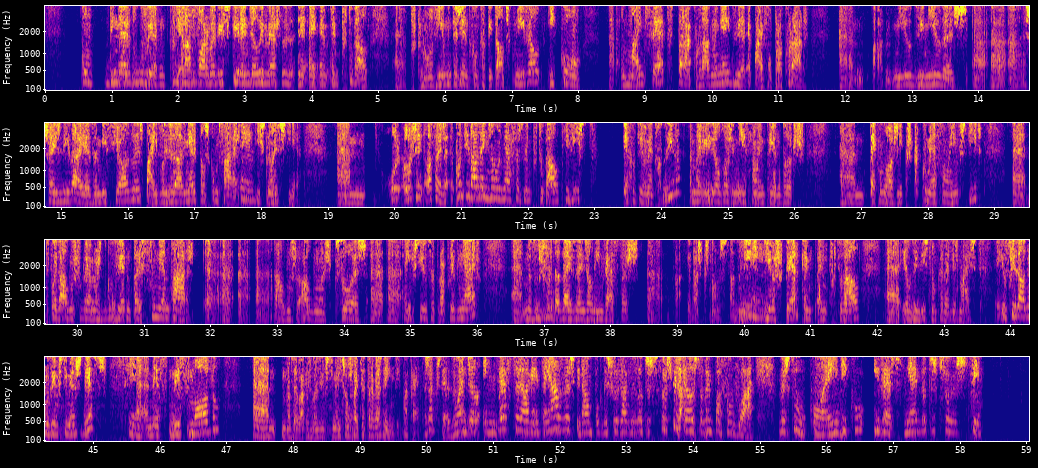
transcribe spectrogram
com dinheiro do governo, porque era a forma de existir angel investors em, em- em Portugal. Ah, porque não havia muita gente com capital disponível e com um mindset para acordar de manhã e dizer: epá, eu vou procurar ah, pá, miúdos e miúdas ah, ah, ah, cheios de ideias ambiciosas pá, e vou-lhes dar dinheiro para eles começarem. Sim. Isto não existia. Ho- hoje, ou seja, a quantidade de angel investors em Portugal que existe é relativamente reduzida. A maioria deles hoje em dia são empreendedores ahm, tecnológicos que começam a investir. Ah, depois há alguns programas de governo para fomentar ah, ah, ah, alguns- algumas pessoas a, investir o seu próprio dinheiro, ah, mas os verdadeiros angel investors, ah, eu acho que estão nos Estados Unidos Sim. e eu espero que em, em Portugal ah, eles existam cada vez mais. Eu fiz alguns investimentos desses, ah, nesse, nesse modo, ah, mas agora os meus investimentos são Sim. feitos através da Índico. Ok, então já percebes. O angel investor é alguém que tem asas e dá um pouco das suas asas a outras pessoas para que Exato. elas também possam voar. Mas tu, com a Índico, investes dinheiro de outras pessoas. Sim.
